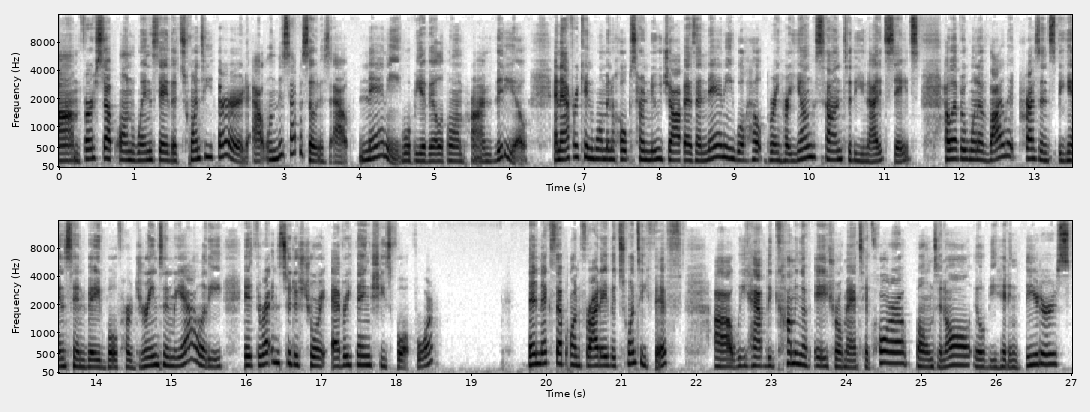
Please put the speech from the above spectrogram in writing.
Um, first up on Wednesday, the 23rd, out when this episode is out, Nanny will be available on Prime Video. An African woman hopes her new job as a nanny will help bring her young son to the United States. However, when a violent presence begins to invade both her dreams and reality, it threatens to destroy everything she's fought for. Then, next up on Friday, the 25th, uh, we have the coming of age romantic horror, Bones and All. It'll be hitting theaters.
